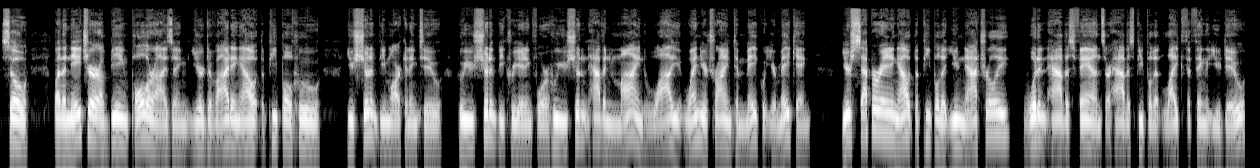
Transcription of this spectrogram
So, by the nature of being polarizing, you're dividing out the people who you shouldn't be marketing to, who you shouldn't be creating for, who you shouldn't have in mind while you, when you're trying to make what you're making. You're separating out the people that you naturally wouldn't have as fans or have as people that like the thing that you do.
